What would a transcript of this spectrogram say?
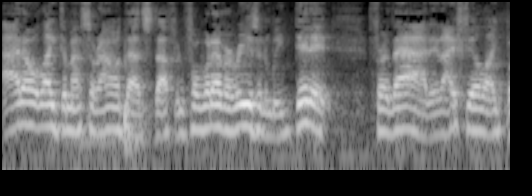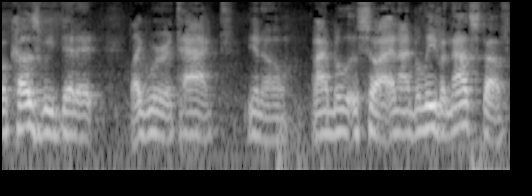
I don't like to mess around with that stuff, and for whatever reason, we did it for that, and I feel like because we did it, like we are attacked, you know, and I believe so, and I believe in that stuff.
